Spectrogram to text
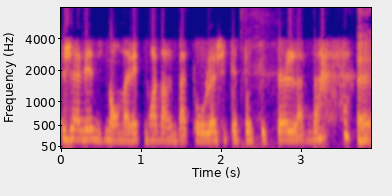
j'avais du monde avec moi dans le bateau. Là, j'étais pas toute seule là-dedans. euh,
